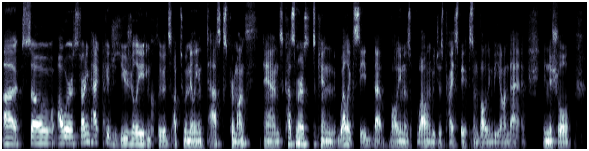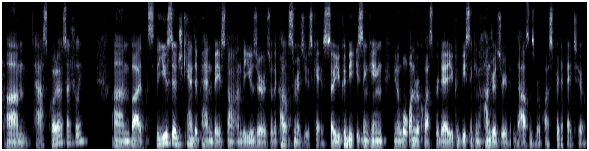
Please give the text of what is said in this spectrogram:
Uh, so our starting package usually includes up to a million tasks per month, and customers can well exceed that volume as well. And we just price based on volume beyond that initial um, task quota, essentially. Um, but the usage can depend based on the users or the customer's use case. So you could be syncing, you know, one request per day. You could be syncing hundreds or even thousands of requests per day too.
